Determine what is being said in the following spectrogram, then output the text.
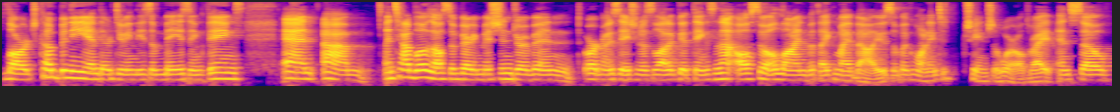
large company and they're doing these amazing things. And um, and Tableau is also a very mission driven organization, does a lot of good things. And that also aligned with like my values of like wanting to change the world, right? And so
